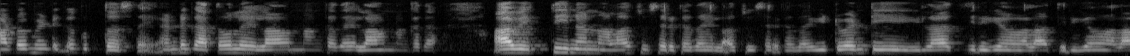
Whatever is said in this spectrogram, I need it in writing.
ఆటోమేటిక్గా గుర్తొస్తాయి. అంటే గతంలో ఇలా ఉన్నాం కదా ఇలా ఉన్నాం కదా ఆ వ్యక్తి నన్ను అలా చూశారు కదా ఇలా చూశారు కదా ఇటువంటి ఇలా తిరిగాం అలా తిరిగాం అలా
